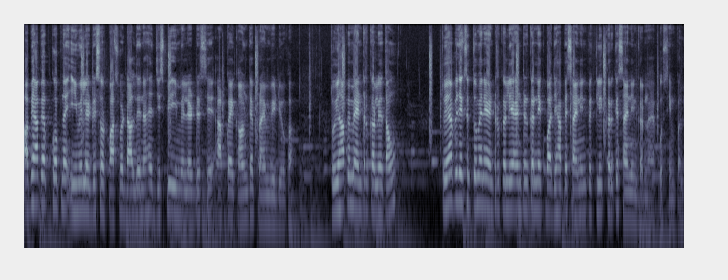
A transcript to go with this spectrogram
अब यहाँ पे आपको अपना ईमेल एड्रेस और पासवर्ड डाल देना है, जिस भी ईमेल एड्रेस से आपका अकाउंट है प्राइम वीडियो का। तो यहाँ पे मैं एंटर कर लेता हूँ। तो यहाँ पे देख सकते हो मैंने एंटर कर लिया। एंटर करने के बाद यहाँ पे साइन इन पे क्लिक करके साइन इन करना है आपको सिंपल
